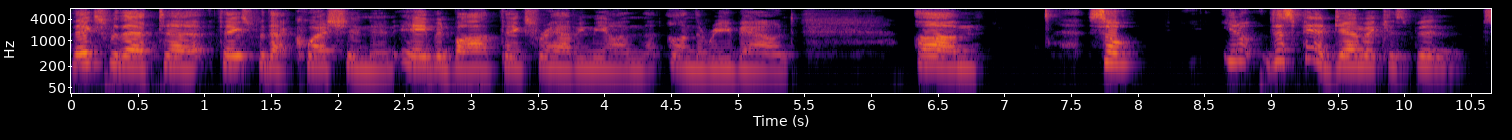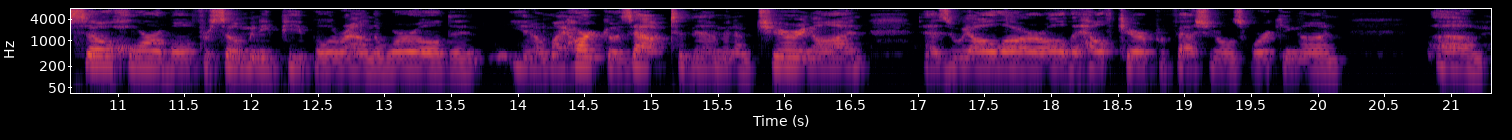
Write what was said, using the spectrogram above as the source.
thanks for that. Uh, thanks for that question, and Abe and Bob, thanks for having me on the on the rebound. Um, so, you know, this pandemic has been so horrible for so many people around the world, and you know, my heart goes out to them, and I'm cheering on as we all are, all the healthcare professionals working on um,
